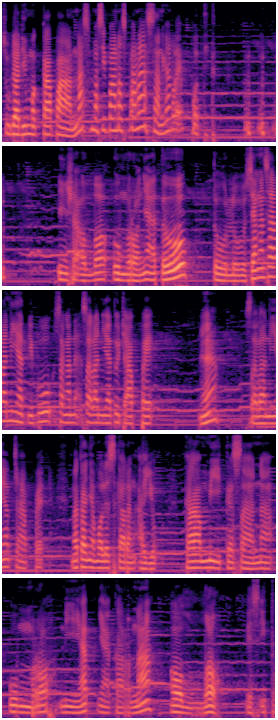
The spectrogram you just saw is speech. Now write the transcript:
Sudah di Mekah panas masih panas-panasan kan repot itu. Insya Allah umrohnya tuh tulus. Jangan salah niat ibu, jangan salah niat itu capek. Ya, salah niat capek. Makanya mulai sekarang ayo kami ke sana umroh niatnya karena Allah. Is itu.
